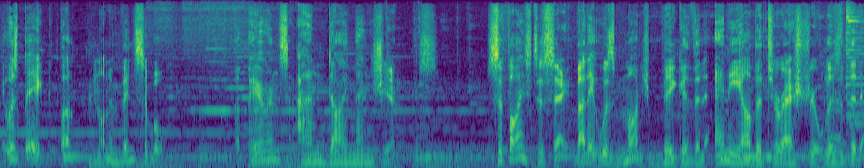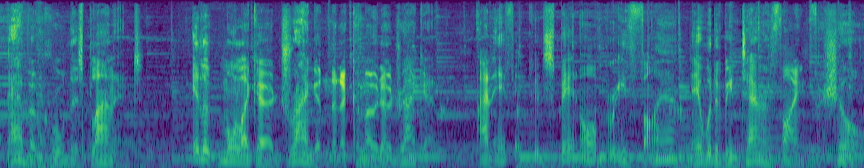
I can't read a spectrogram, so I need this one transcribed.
It was big, but not invincible. Appearance and dimensions. Suffice to say that it was much bigger than any other terrestrial lizard that ever crawled this planet. It looked more like a dragon than a Komodo dragon, and if it could spit or breathe fire, it would have been terrifying for sure.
